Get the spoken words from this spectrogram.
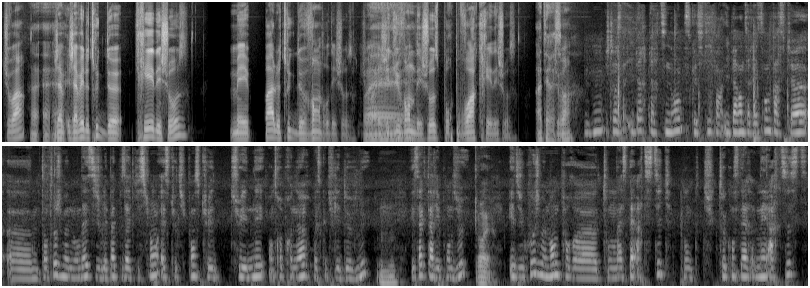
tu vois. Ouais, ouais, ouais. J'avais le truc de créer des choses, mais pas le truc de vendre des choses. J'ai dû vendre des choses pour pouvoir créer des choses. Intéressant. Mhm. Je trouve ça hyper pertinent ce que tu dis, enfin hyper intéressant parce que euh, tantôt je me demandais si je voulais pas te poser la question, est-ce que tu penses que tu es, tu es né entrepreneur ou est-ce que tu l'es devenu Et ça que tu as répondu. Ouais. Et du coup, je me demande pour euh, ton aspect artistique, donc tu te considères né artiste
